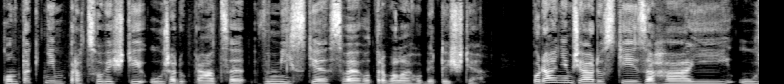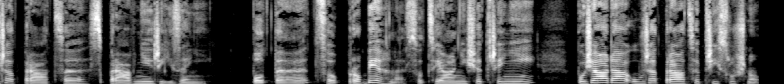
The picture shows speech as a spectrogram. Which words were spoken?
kontaktním pracovišti úřadu práce v místě svého trvalého bydliště. Podáním žádosti zahájí úřad práce správní řízení. Poté, co proběhne sociální šetření, požádá úřad práce příslušnou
